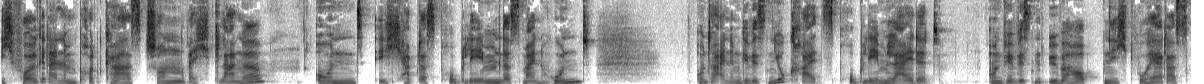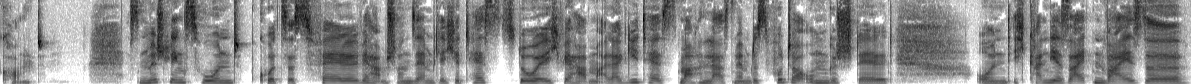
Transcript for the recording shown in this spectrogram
Ich folge deinem Podcast schon recht lange und ich habe das Problem, dass mein Hund unter einem gewissen Juckreizproblem leidet. Und wir wissen überhaupt nicht, woher das kommt. Es ist ein Mischlingshund, kurzes Fell, wir haben schon sämtliche Tests durch, wir haben Allergietests machen lassen, wir haben das Futter umgestellt und ich kann dir seitenweise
